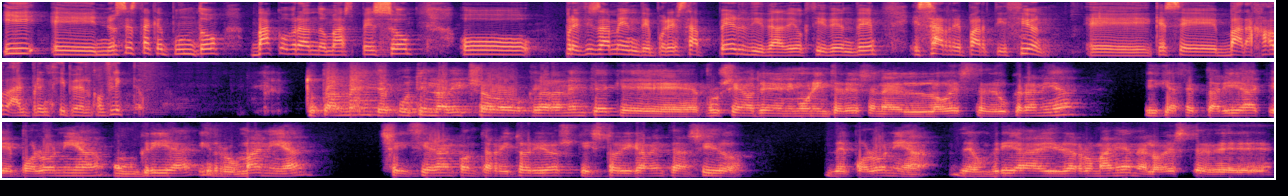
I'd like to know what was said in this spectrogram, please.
y no sé hasta qué punto va cobrando más peso o precisamente por esa pérdida de Occidente, esa repartición eh, que se barajaba al principio del conflicto. Totalmente. Putin lo ha dicho claramente que Rusia no tiene ningún interés en el oeste de Ucrania y que aceptaría que Polonia, Hungría y Rumania se hicieran con territorios que históricamente han sido de Polonia, de Hungría y de Rumania en el oeste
